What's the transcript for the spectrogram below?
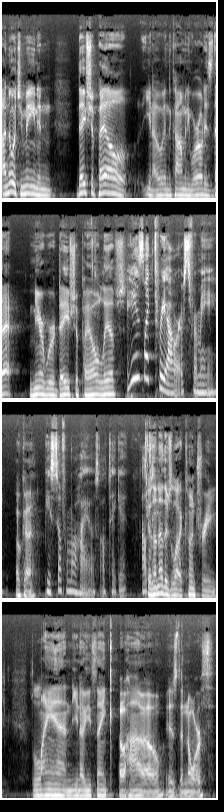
I know what you mean. And Dave Chappelle, you know, in the comedy world, is that near where Dave Chappelle lives? He's like three hours from me. Okay. He's still from Ohio, so I'll take it. Because I know there's a lot of country land. You know, you think Ohio is the north,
